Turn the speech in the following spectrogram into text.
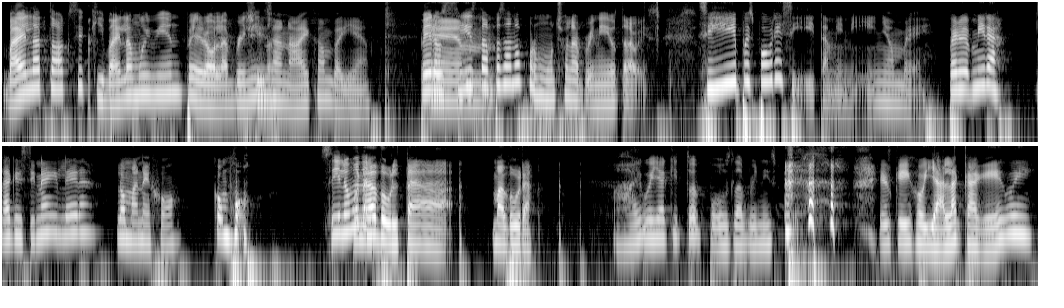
Baila Toxic y baila muy bien, pero la Britney She's no. an icon, but yeah. Pero sí está Em, pasando por mucho la Britney otra vez. Sí, pues pobrecita, mi niña, hombre. Pero mira, la Cristina Aguilera lo manejó como Sí, lo una adulta madura. Ay, güey, ya quitó el post la Britney Spears. Es que dijo, ya la cagué, güey.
